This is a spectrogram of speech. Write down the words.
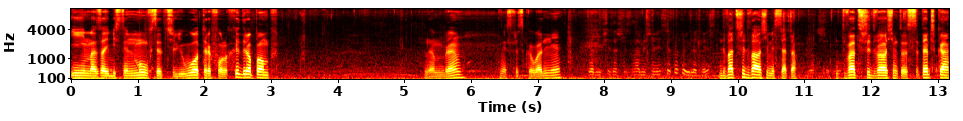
I ma zajebisty moveset, czyli Waterfall Hydropomp. Dobra, jest wszystko ładnie. Zanim się zacznie zamieszanie seta, to ile to jest? 2328 jest seta. 2328 to jest seteczka.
